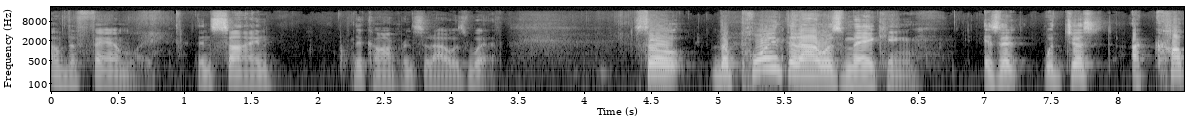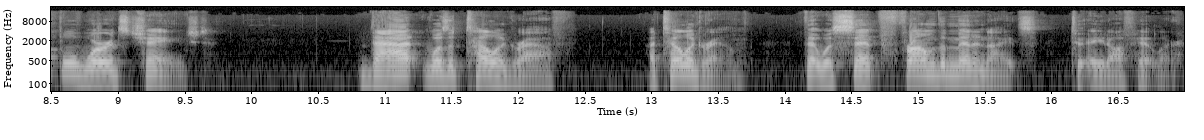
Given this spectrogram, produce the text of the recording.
of the family. Then sign the conference that I was with. So, the point that I was making is that with just a couple words changed, that was a telegraph, a telegram that was sent from the Mennonites to Adolf Hitler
